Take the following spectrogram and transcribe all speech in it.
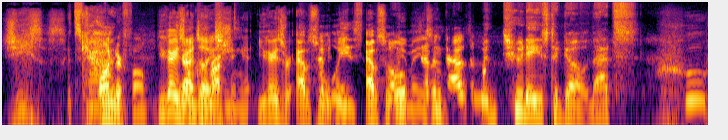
Jesus. It's God. wonderful. You guys are Congratulations. crushing it. You guys are absolutely, Seven days- absolutely oh, amazing. 7,000 with two days to go. That's Whew.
